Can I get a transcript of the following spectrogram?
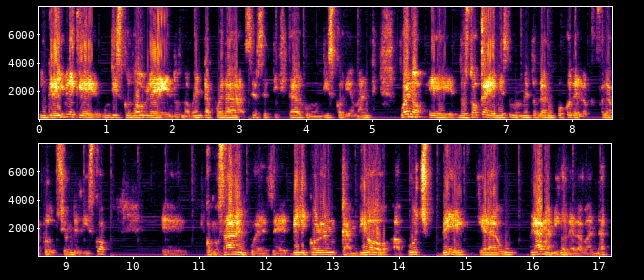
increíble que un disco doble en los 90 pueda ser certificado como un disco diamante. Bueno, eh, nos toca en este momento hablar un poco de lo que fue la producción del disco. Eh, como saben, pues eh, Billy Corgan cambió a Butch Big, que era un gran amigo de la banda,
